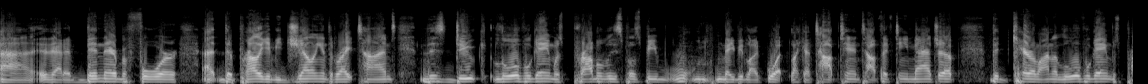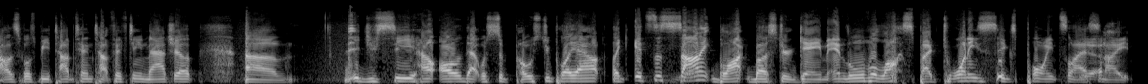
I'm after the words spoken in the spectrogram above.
uh, that have been there before. Uh, they're probably going to be gelling at the right times. This Duke Louisville game was probably supposed to be maybe like what like a top 10 top 15 matchup. The Carolina Louisville game was probably supposed to be top 10 top 15 matchup. Um, did you see how all of that was supposed to play out? Like it's the Sonic blockbuster game, and Louisville lost by 26 points last Yeah. night.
